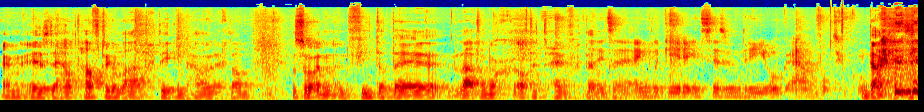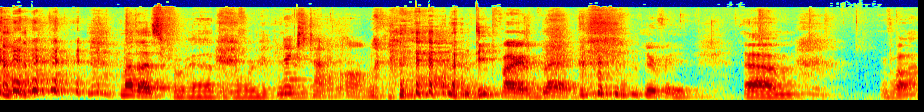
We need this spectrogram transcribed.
en is de heldhaftige watertegenhouder dan. Dat is zo een, een feat dat hij later nog altijd Dat hervertelt. is eh, enkele keren in seizoen 3 ook aan bod gekomen. Dacht maar dat is voor de volgende keer. Next time on. Dietmar is blij. Joepie. Ehm, voilà.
